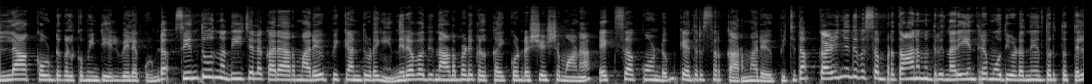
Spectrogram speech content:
എല്ലാ അക്കൗണ്ടുകൾക്കും ഇന്ത്യയിൽ വിലക്കുണ്ട്. സിന്ധു നദീജല കരാർ മരവിപ്പിക്കാൻ തുടങ്ങി. നിരവധി നടപടികൾ കൈക്കൊണ്ട ശേഷമാണ് എക്സ് അക്കൗണ്ടും കേന്ദ്ര സർക്കാർ മരവിപ്പിച്ചത്. കഴിഞ്ഞ ദിവസം പ്രധാനമന്ത്രി നരേന്ദ്രമോദിയുടെ നേതൃത്വത്തിൽ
